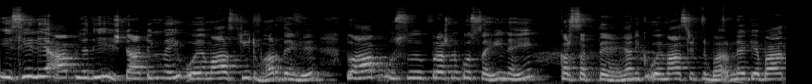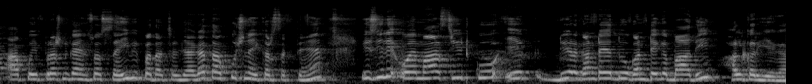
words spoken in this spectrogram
इसीलिए आप यदि स्टार्टिंग में ही ओ एम आर सीट भर देंगे तो आप उस प्रश्न को सही नहीं कर सकते हैं। यानी कि ओ एम आर सीट भरने के बाद आपको ये प्रश्न का आंसर सही भी पता चल जाएगा तो आप कुछ नहीं कर सकते हैं। इसीलिए ओ एम आर सीट को एक, डेढ़ घंटे या दो घंटे के बाद ही हल करिएगा।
